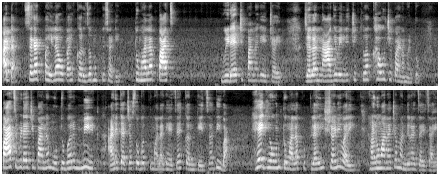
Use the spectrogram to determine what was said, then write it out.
आता सगळ्यात पहिला उपाय कर्जमुक्तीसाठी तुम्हाला पाच विड्याची पानं घ्यायची आहेत ज्याला नागवेलीची किंवा खाऊची पानं म्हणतो. पाच विड्याची पानं मुठभर मीठ आणि त्याच्यासोबत तुम्हाला घ्यायचा आहे कणकेचा दिवा. हे घेऊन तुम्हाला कुठल्याही शनिवारी हनुमानाच्या मंदिरात जायचं आहे.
